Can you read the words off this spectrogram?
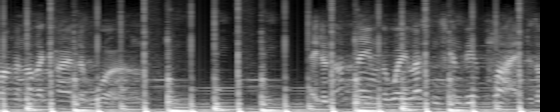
about another kind of world. They do not name the way lessons can be applied to the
